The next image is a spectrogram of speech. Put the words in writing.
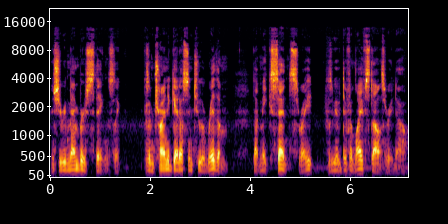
and she remembers things like because I'm trying to get us into a rhythm that makes sense, right? Because we have different lifestyles right now.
